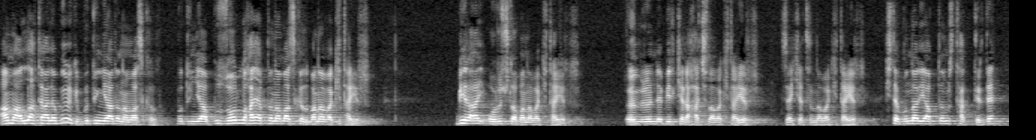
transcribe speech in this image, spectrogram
Ama Allah Teala buyuruyor ki bu dünyada namaz kıl. Bu dünya bu zorlu hayatta namaz kıl. Bana vakit ayır. Bir ay oruçla bana vakit ayır. Ömründe bir kere haçla vakit ayır. Zekatınla vakit ayır. İşte bunları yaptığımız takdirde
